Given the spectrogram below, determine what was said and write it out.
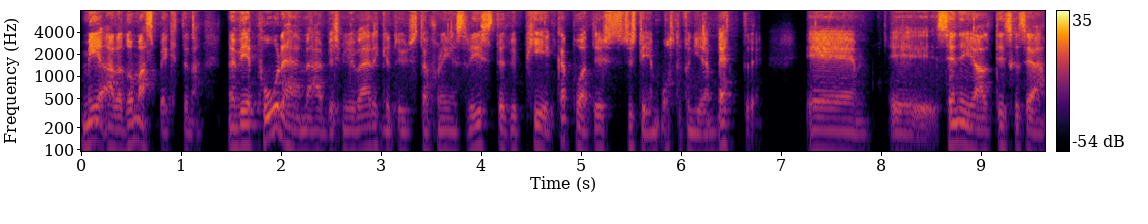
med alla de aspekterna. Men vi är på det här med Arbetsmiljöverket och utstationeringsregistret. Vi pekar på att det system måste fungera bättre. Eh, eh, sen är det alltid ska säga,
